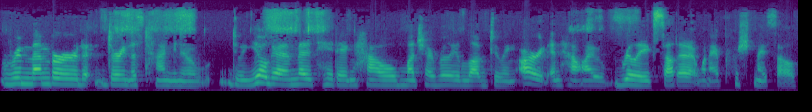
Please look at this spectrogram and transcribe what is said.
remembered during this time, you know, doing yoga and meditating, how much I really loved doing art and how I really excelled at it when I pushed myself.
